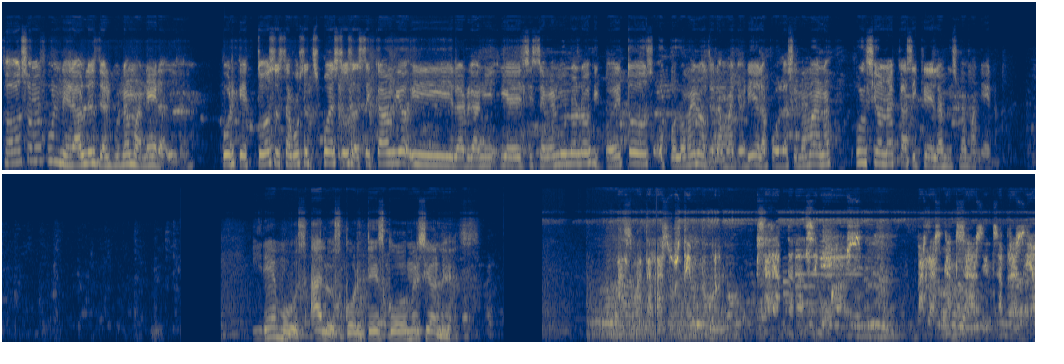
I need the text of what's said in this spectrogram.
Todos somos vulnerables de alguna manera, porque todos estamos expuestos a este cambio y, y el sistema inmunológico de todos, o por lo menos de la mayoría de la población humana, funciona casi que de la misma manera. Iremos a los cortes comerciales. Els matalassos Tempur s'adapten al seu cos per descansar sense pressió.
